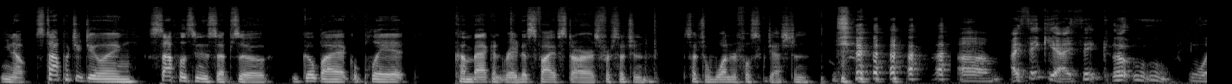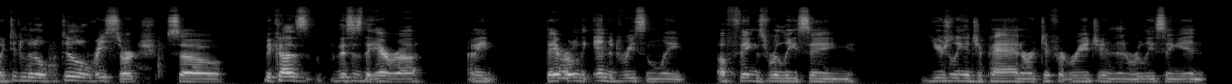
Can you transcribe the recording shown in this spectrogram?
you know, stop what you're doing, stop listening to this episode, go buy it, go play it, come back and rate us five stars for such an such a wonderful suggestion. um, I think yeah, I think oh, ooh, ooh, ooh, I did a little did a little research. So because this is the era, I mean, they are only ended recently of things releasing usually in Japan or a different region and then releasing in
